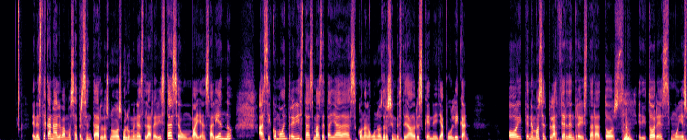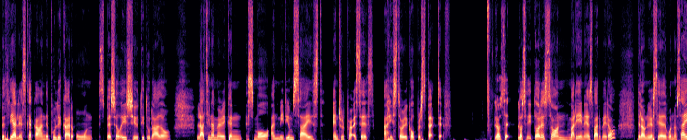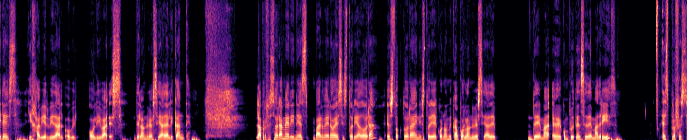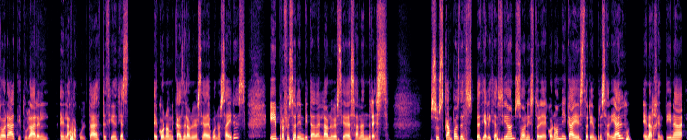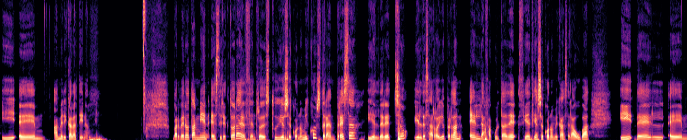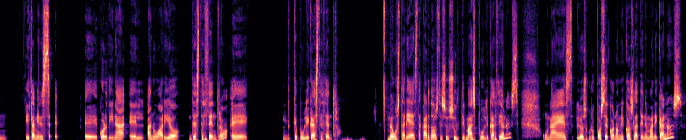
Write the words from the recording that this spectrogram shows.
En este canal vamos a presentar los nuevos volúmenes de la revista según vayan saliendo, así como entrevistas más detalladas con algunos de los investigadores que en ella publican. Hoy tenemos el placer de entrevistar a dos editores muy especiales que acaban de publicar un special issue titulado Latin American Small and Medium-Sized Enterprises, A Historical Perspective. Los, los, editores son María Inés Barbero, de la Universidad de Buenos Aires, y Javier Vidal Olivares, de la Universidad de Alicante. La profesora María Inés Barbero es historiadora, es doctora en Historia Económica por la Universidad de, de, eh, Complutense de Madrid es profesora titular en, la Facultad de Ciencias Económicas de la Universidad de Buenos Aires y profesora invitada en la Universidad de San Andrés. Sus campos de especialización son historia económica e historia empresarial en Argentina y em, América Latina. Barbero también es directora del Centro de Estudios Económicos de la Empresa y el Derecho y el Desarrollo perdón, en la Facultad de Ciencias Económicas de la UBA y, del, em, y también es eh, coordina el anuario de este centro eh, que publica este centro. Me gustaría destacar dos de sus últimas publicaciones. Una es Los grupos económicos latinoamericanos,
